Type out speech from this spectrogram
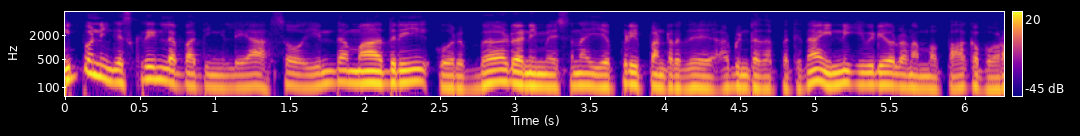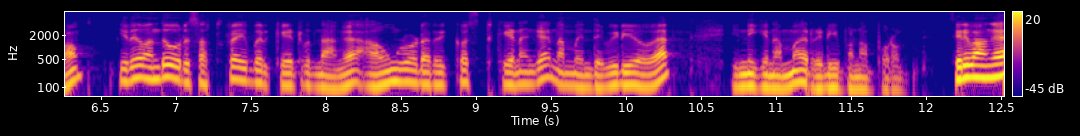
இப்போ நீங்கள் ஸ்க்ரீனில் பார்த்தீங்க இல்லையா? ஸோ இந்த மாதிரி ஒரு பேர்ட் அனிமேஷனை எப்படி பண்ணுறது அப்படின்றத பற்றி தான் இன்றைக்கி வீடியோவில் நம்ம பார்க்க போகிறோம் இதை வந்து ஒரு சப்ஸ்கிரைபர் கேட்டிருந்தாங்க. அவங்களோட ரிக்வெஸ்ட்க்கு இணங்க நம்ம இந்த வீடியோவை இன்றைக்கி நம்ம ரெடி பண்ண போகிறோம் சரி வாங்க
